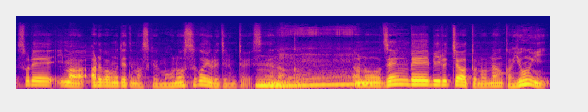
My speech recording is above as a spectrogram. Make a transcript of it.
それ今アルバム出てますけどものすごい売れてるみたいですね、うん。なんか。あの全米ビルチャートのなんか4位、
